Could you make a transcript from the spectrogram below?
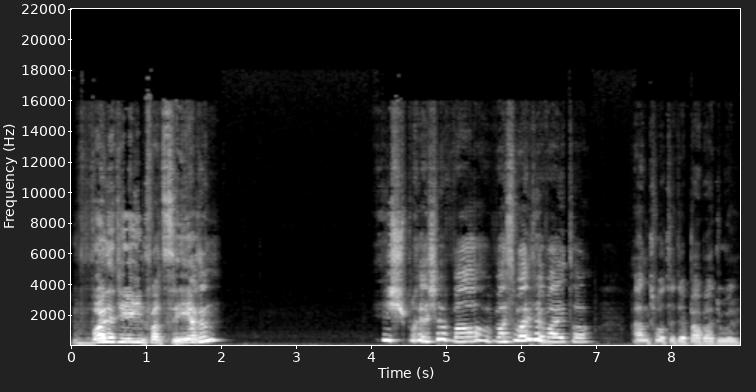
Wollet ihr ihn verzehren? Ich spreche wahr. Was wollt ihr weiter? antwortete Babadul.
